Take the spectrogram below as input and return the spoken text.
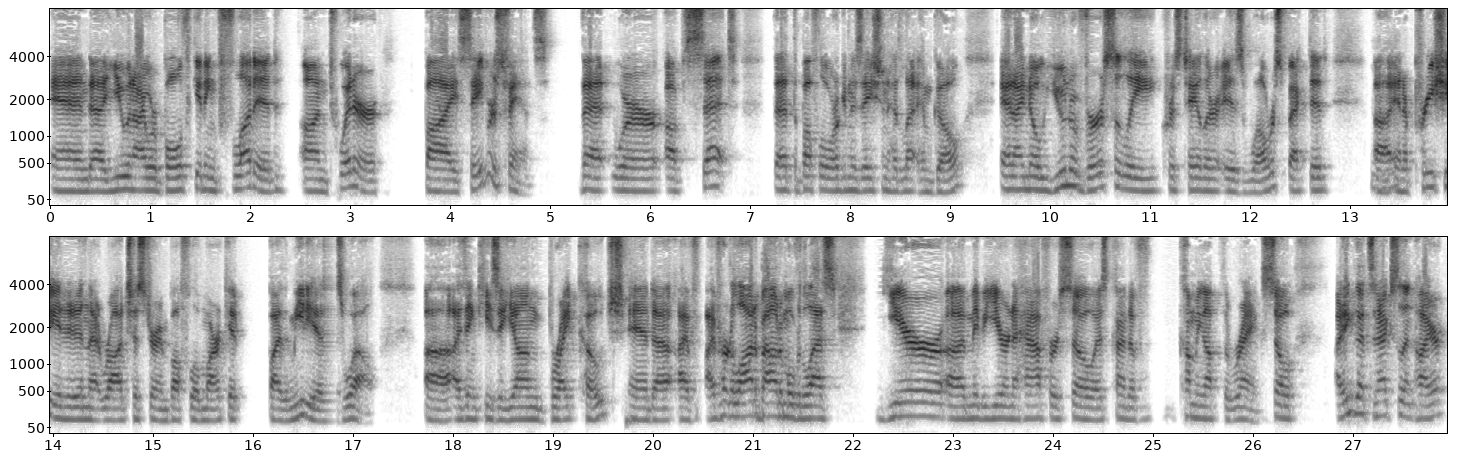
And uh, you and I were both getting flooded on Twitter by Sabres fans that were upset that the Buffalo organization had let him go. And I know universally, Chris Taylor is well respected uh, mm-hmm. and appreciated in that Rochester and Buffalo market by the media as well. Uh, I think he's a young, bright coach, and uh, I've I've heard a lot about him over the last year, uh, maybe year and a half or so, as kind of coming up the ranks. So I think that's an excellent hire.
